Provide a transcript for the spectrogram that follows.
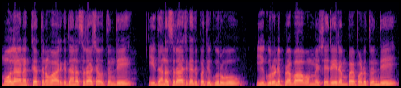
మూలా నక్షత్రం వారికి ధనసు రాశి అవుతుంది. ఈ ధనసు రాశికి అధిపతి గురువు. ఈ గురుని ప్రభావం మీ శరీరంపై పడుతుంది.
